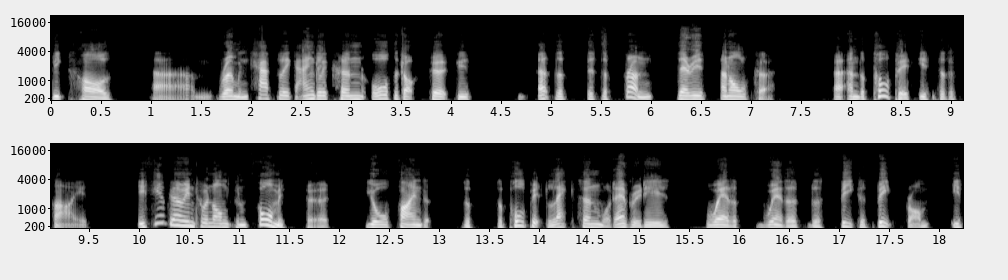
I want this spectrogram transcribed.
because um, Roman Catholic, Anglican, Orthodox churches at the at the front there is an altar, uh, and the pulpit is to the side. If you go into a nonconformist church, you'll find that the the pulpit lectern, whatever it is, where the where the, the speaker speaks from, is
